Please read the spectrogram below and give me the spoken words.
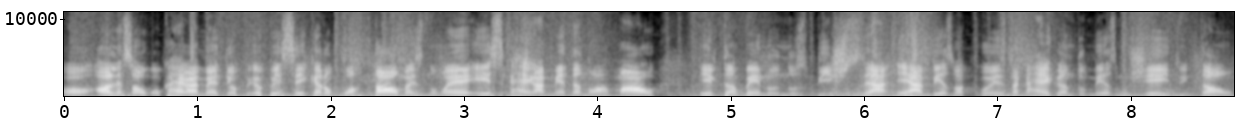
Olha só o carregamento. Eu, eu, pensei que era o portal, mas não é. Esse carregamento é normal. Ele também no, nos bichos é a, é a, mesma coisa. Está carregando do mesmo jeito. Então,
